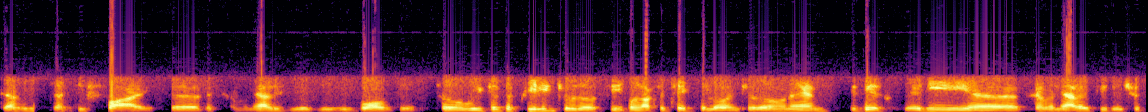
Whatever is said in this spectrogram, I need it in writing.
doesn't justify the, the criminality that he's involved in. So we're just appealing to those people not to take the law into their own hands. If there's any uh, criminality, they should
